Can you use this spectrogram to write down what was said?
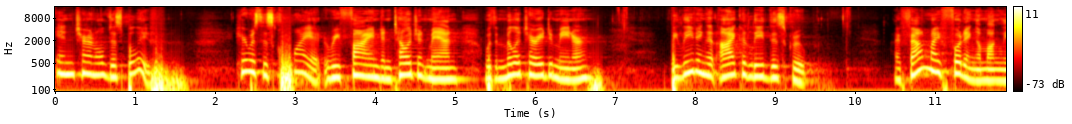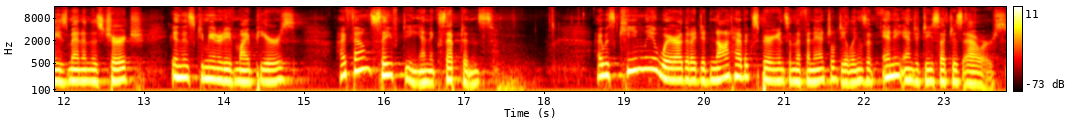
internal disbelief. Here was this quiet, refined, intelligent man with a military demeanor believing that I could lead this group. I found my footing among these men in this church, in this community of my peers. I found safety and acceptance. I was keenly aware that I did not have experience in the financial dealings of any entity such as ours.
